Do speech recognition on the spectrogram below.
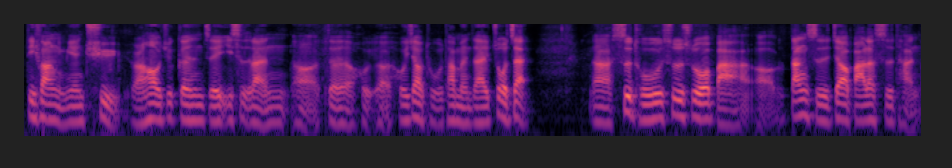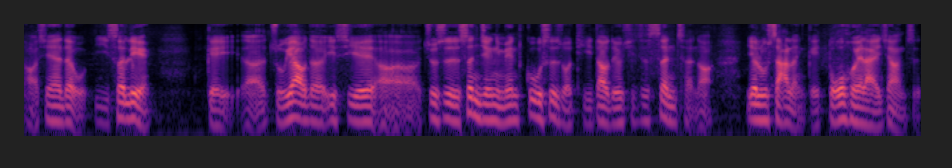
地方里面去，然后就跟这些伊斯兰啊的回呃回教徒他们在作战，那试图是说把哦当时叫巴勒斯坦哦现在的以色列给呃主要的一些呃就是圣经里面故事所提到的，尤其是圣城哦耶路撒冷给夺回来这样子，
